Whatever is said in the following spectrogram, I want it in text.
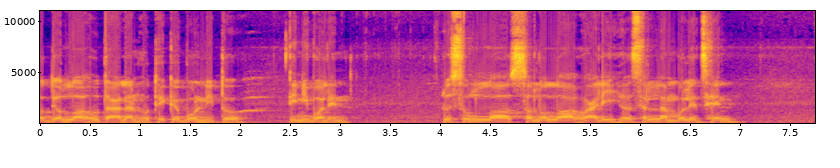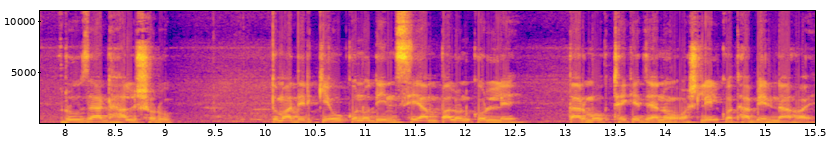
রদ্দাল্লাহ তালাহু থেকে বর্ণিত, তিনি বলেন, রসুল্লাহ সাল্লাহ আলী ওসাল্লাম বলেছেন রোজা ঢাল স্বরূপ। তোমাদের কেউ কোনো দিন সিয়াম পালন করলে তার মুখ থেকে যেন অশ্লীল কথা বের না হয়।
